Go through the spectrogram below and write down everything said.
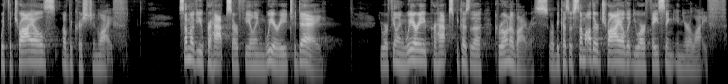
with the trials of the Christian life. Some of you perhaps are feeling weary today. You are feeling weary perhaps because of the coronavirus or because of some other trial that you are facing in your life.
